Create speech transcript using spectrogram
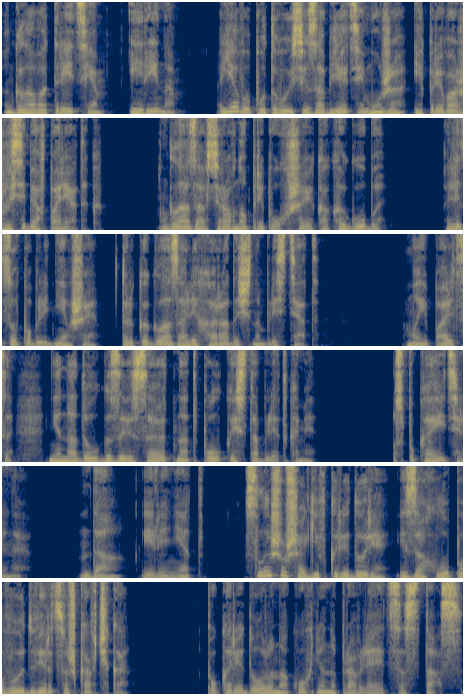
Глава третья. Ирина. Я выпутываюсь из объятий мужа и привожу себя в порядок. Глаза все равно припухшие, как и губы. Лицо побледневшее, только глаза лихорадочно блестят. Мои пальцы ненадолго зависают над полкой с таблетками. Успокоительное. Да или нет? Слышу шаги в коридоре и захлопываю дверцу шкафчика. По коридору на кухню направляется Стас.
